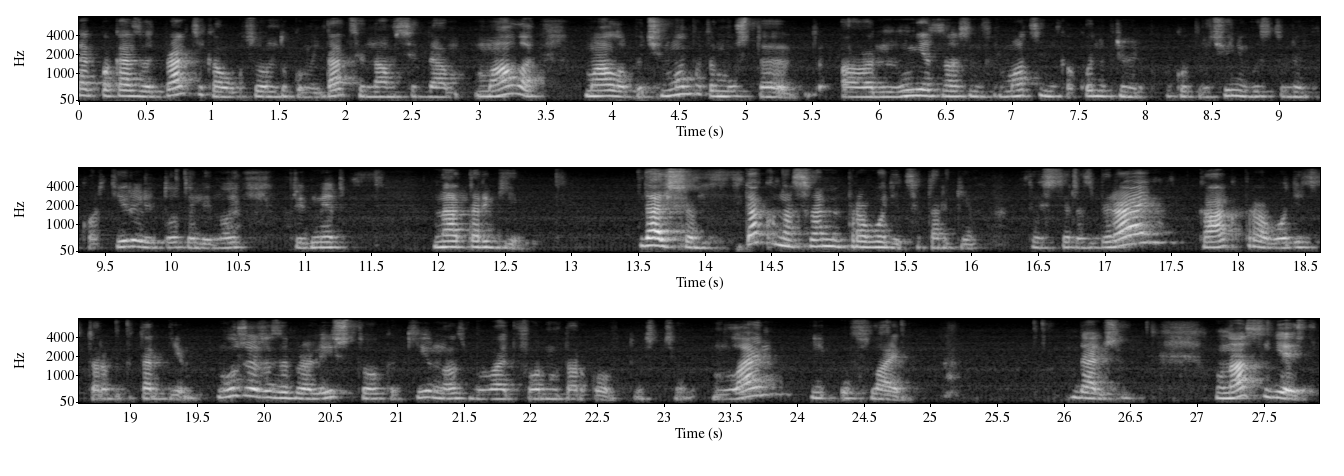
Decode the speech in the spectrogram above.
Как показывает практика, аукцион документации нам всегда мало. Мало почему? Потому что а, нет у нас информации никакой, например, по какой причине выставлена квартира или тот или иной предмет на торги. Дальше. Как у нас с вами проводятся торги? То есть разбираем, как проводятся торги. Мы уже разобрались, что какие у нас бывают формы торгов. То есть онлайн и офлайн. Дальше. У нас есть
